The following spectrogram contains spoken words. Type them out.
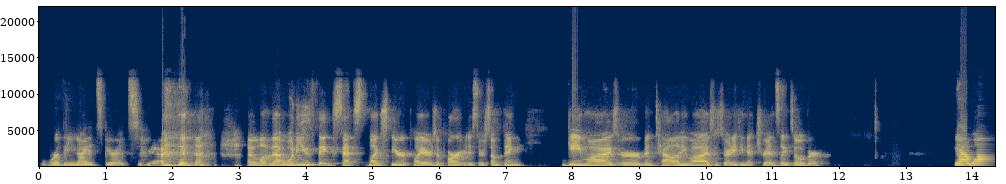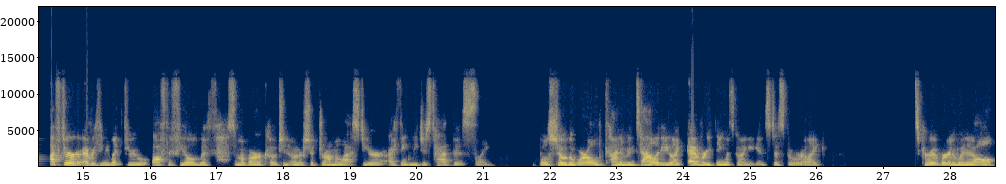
we're the United Spirits. Yeah. I love that. What do you think sets like spirit players apart? Is there something game wise or mentality wise? Is there anything that translates over? Yeah, well, after everything we went through off the field with some of our coach and ownership drama last year, I think we just had this like we'll show the world kind of mentality. Like everything was going against us, but we're like, screw it, we're gonna win it all.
